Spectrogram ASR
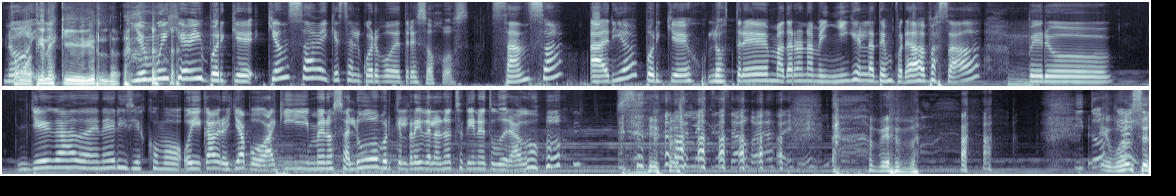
No, como y- tienes que vivirlo. Y es muy heavy porque ¿quién sabe qué es el cuervo de tres ojos? Sansa, Arya, porque los tres mataron a Meñique en la temporada pasada, Mm. pero llega Daenerys y es como, oye cabros, ya pues aquí menos saludo porque el rey de la noche tiene tu dragón. ¿Verdad? Y, todos quedan- y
